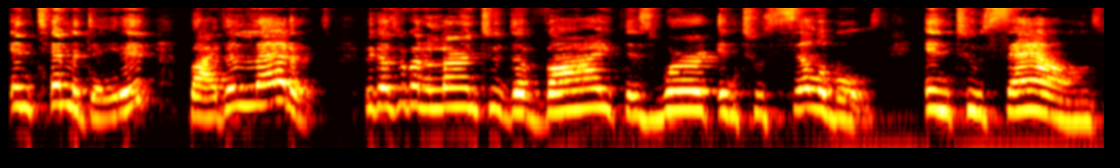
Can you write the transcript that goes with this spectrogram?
intimidated by the letters because we're going to learn to divide this word into syllables, into sounds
